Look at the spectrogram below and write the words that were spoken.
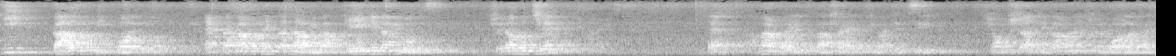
কি কারণ কি বলেন একটা কারণ, একটা দাবি বা ক্লেম যেটা আমি বলতেছি? সেটা হচ্ছে হ্যাঁ আমার ভাই বাসায় ইমার্জেন্সি সমস্যা, যে কারণে আসলে বলা যায়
